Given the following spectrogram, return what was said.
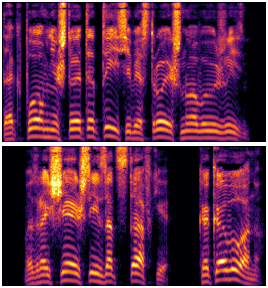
«Так помни, что это ты себе строишь новую жизнь. Возвращаешься из отставки. Каково оно?»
